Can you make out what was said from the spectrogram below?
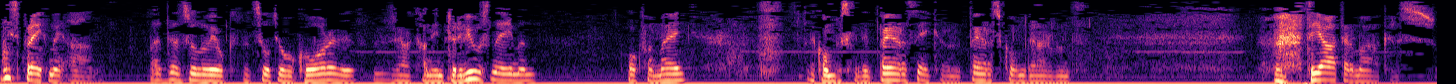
die spreekt mij aan. Maar dat zullen we ook, dat zult u ook horen. Ik ga interviews nemen, ook van mij. Er komt misschien de pers, zeker een pers komt daar, want theatermakers,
